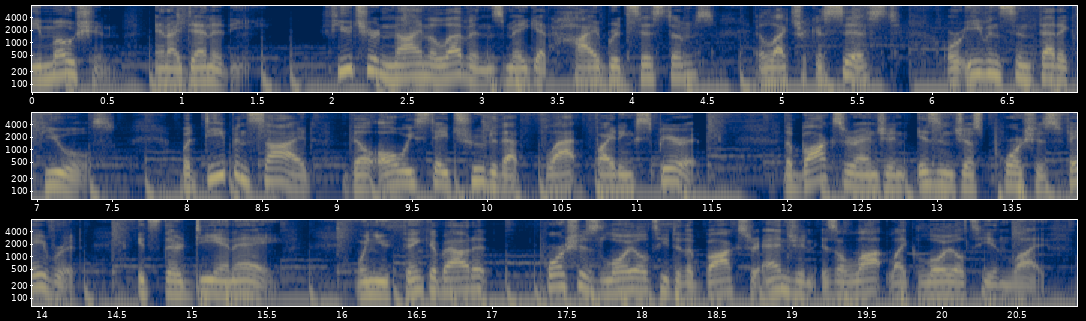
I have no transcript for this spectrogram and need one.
emotion, and identity. Future 911s may get hybrid systems, electric assist, or even synthetic fuels. But deep inside, they'll always stay true to that flat fighting spirit. The Boxer engine isn't just Porsche's favorite, it's their DNA. When you think about it, Porsche's loyalty to the Boxer engine is a lot like loyalty in life.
